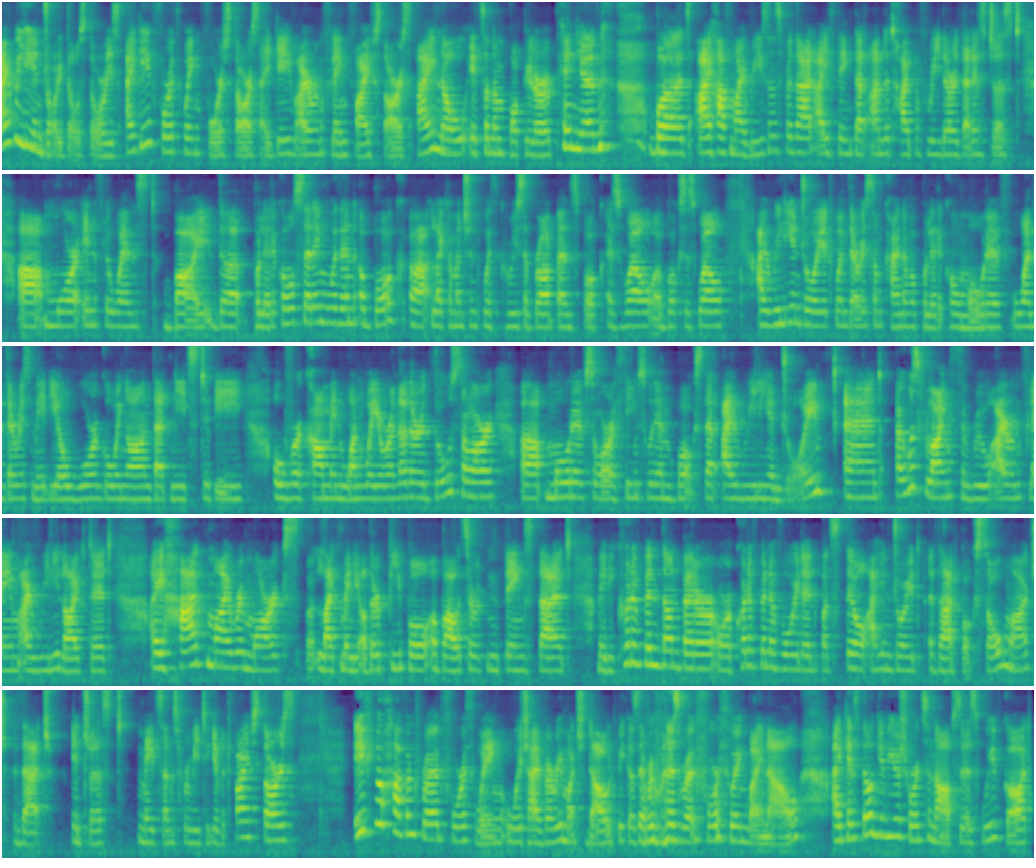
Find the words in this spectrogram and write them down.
I really enjoyed those stories. I gave Fourth Wing 4 stars, I gave Iron Flame 5 stars. I know it's an unpopular opinion, but I have my reasons for that. I think that I'm the type of reader that is just uh, more influenced by the political setting within a book. Uh, like I mentioned with Carissa Broadbent's book as well, uh, books as well. I really enjoy it when there is some kind of a political motive, when there is maybe a war going on that needs to be overcome in one way or another. Those are uh, motives or themes within books that I really enjoy. And I was flying through Iron Flame. I really liked it. I had my remarks, uh, like many other people, about certain things that maybe could have been done better or could have been avoided, but still I enjoyed that book so much that it just made sense for me to give it five stars. If you haven't read Fourth Wing, which I very much doubt because everyone has read Fourth Wing by now, I can still give you a short synopsis. We've got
